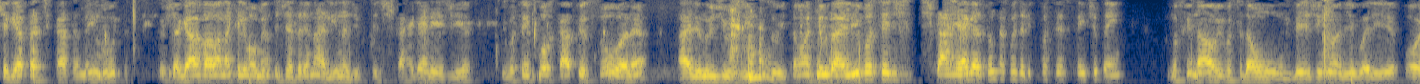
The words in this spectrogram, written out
cheguei a praticar também luta, eu chegava lá naquele momento de adrenalina, de você descarregar energia, e você enforcar a pessoa, né, ali no jiu-jitsu, então aquilo dali você descarrega tanta coisa ali que você se sente bem no final e você dá um beijinho no amigo ali, pô,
